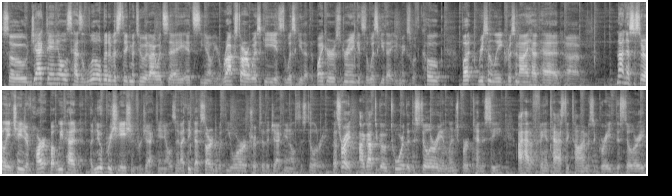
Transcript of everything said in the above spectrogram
So Jack Daniels has a little bit of a stigma to it, I would say. It's, you know, your rock star whiskey, it's the whiskey that the bikers drink, it's the whiskey that you mix with Coke. But recently, Chris and I have had uh, not necessarily a change of heart, but we've had a new appreciation for Jack Daniels, and I think that started with your trip to the Jack Daniels distillery. That's right. I got to go tour the distillery in Lynchburg, Tennessee. I had a fantastic time. It's a great distillery.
